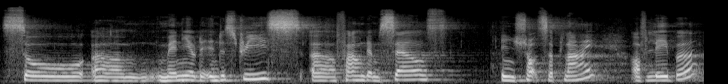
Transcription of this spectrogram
So um, many of the industries uh, found themselves in short supply of labor,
